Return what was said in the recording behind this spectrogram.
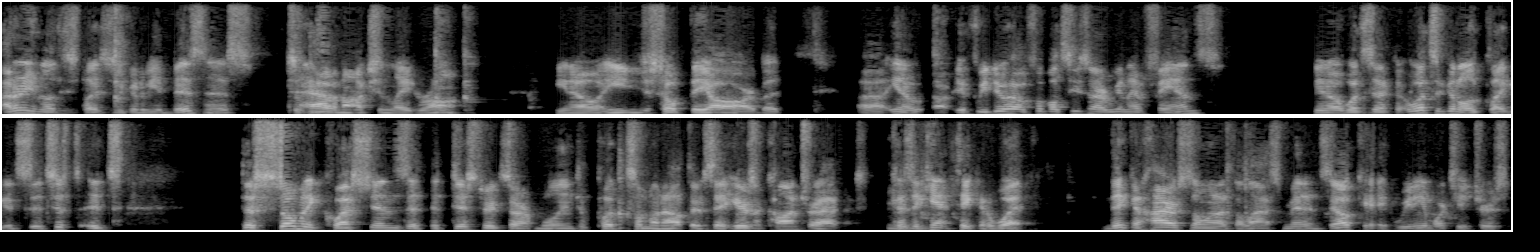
I don't even know if these places are going to be in business to have an auction later on. You know, and you just hope they are. But uh, you know, uh, if we do have a football season, are we going to have fans? You know, what's that? What's it going to look like? It's it's just it's there's so many questions that the districts aren't willing to put someone out there and say, here's a contract because mm-hmm. they can't take it away they can hire someone at the last minute and say, okay, we need more teachers,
